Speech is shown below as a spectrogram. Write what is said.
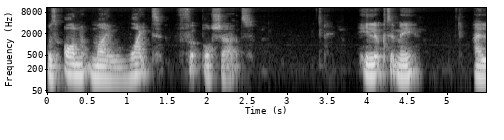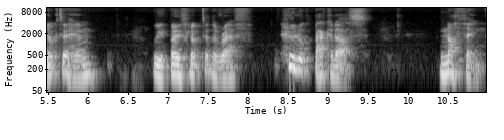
was on my white football shirt. He looked at me. I looked at him. We both looked at the ref, who looked back at us. Nothing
